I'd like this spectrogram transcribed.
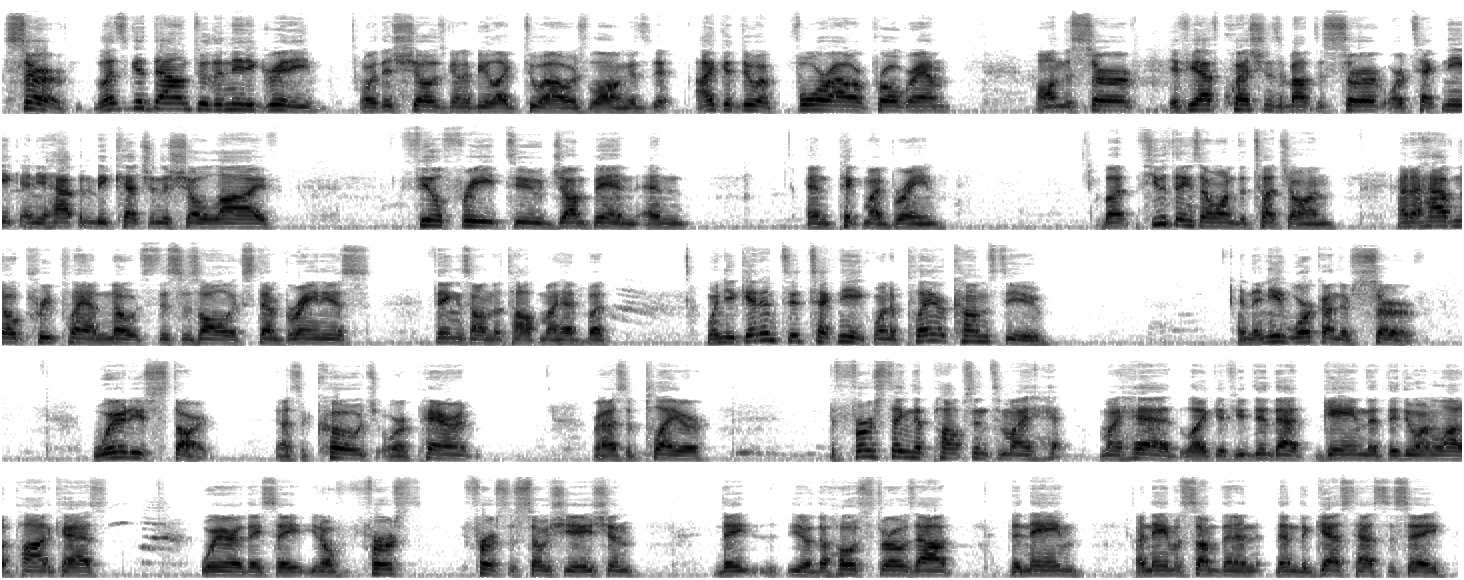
Serve. Let's get down to the nitty gritty, or this show is going to be like two hours long. It's, I could do a four hour program on the serve. If you have questions about the serve or technique and you happen to be catching the show live, feel free to jump in and and pick my brain. But a few things I wanted to touch on, and I have no pre-planned notes. This is all extemporaneous things on the top of my head. But when you get into technique, when a player comes to you and they need work on their serve, where do you start? As a coach or a parent or as a player, the first thing that pops into my head my head like if you did that game that they do on a lot of podcasts where they say you know first first association they you know the host throws out the name a name of something and then the guest has to say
